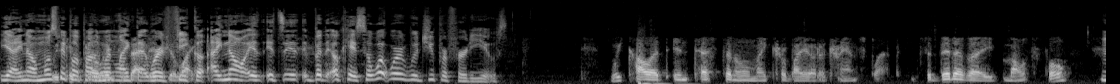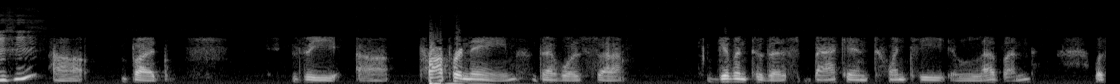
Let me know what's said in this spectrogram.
Yeah, I know. Most we people probably wouldn't like that, that word fecal. Like. I know it, it's, it, but okay. So, what word would you prefer to use? We call it intestinal microbiota transplant. It's a bit of a mouthful, mm-hmm. uh, but the uh, proper name that was uh, given to this back in 2011 was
